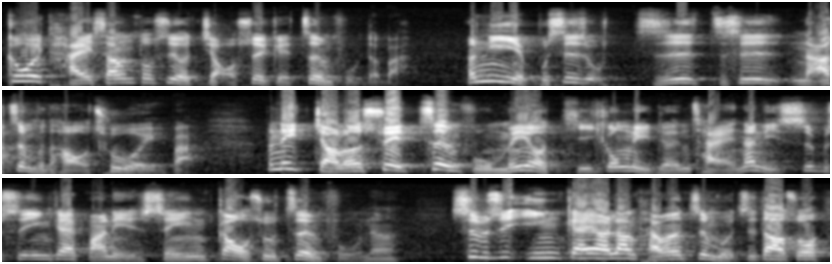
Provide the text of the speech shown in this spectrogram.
各位台商都是有缴税给政府的吧？那你也不是只是只是拿政府的好处而已吧？那你缴了税，政府没有提供你人才，那你是不是应该把你的声音告诉政府呢？是不是应该要让台湾政府知道，说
